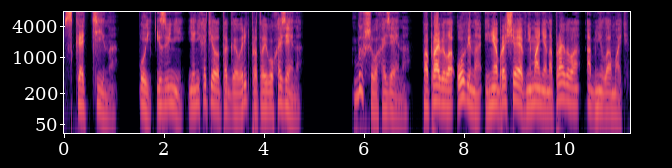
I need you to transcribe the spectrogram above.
Скотина! Ой, извини, я не хотела так говорить про твоего хозяина бывшего хозяина. Поправила Овина и, не обращая внимания на правила, обняла мать.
